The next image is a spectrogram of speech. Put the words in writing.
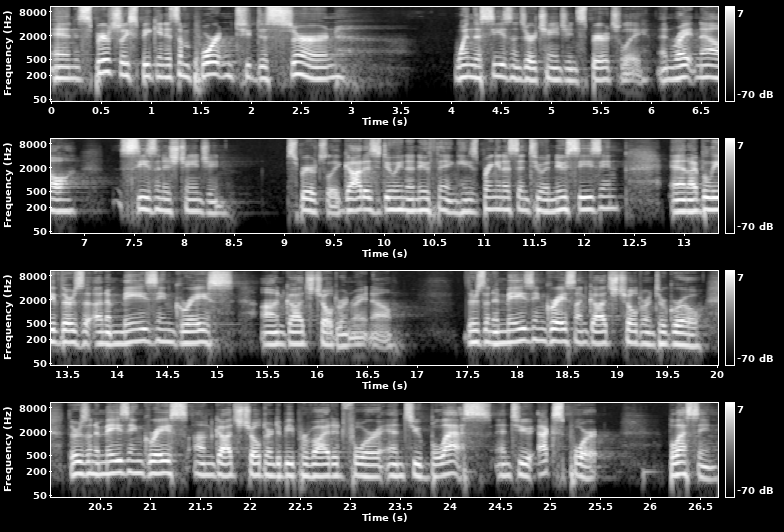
And spiritually speaking, it's important to discern when the seasons are changing spiritually. And right now, season is changing spiritually. God is doing a new thing. He's bringing us into a new season, and I believe there's an amazing grace on God's children right now. There's an amazing grace on God's children to grow. There's an amazing grace on God's children to be provided for and to bless and to export blessing.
